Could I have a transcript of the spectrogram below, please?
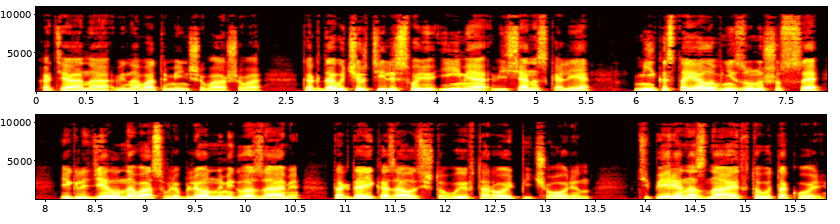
хотя она виновата меньше вашего. Когда вы чертили свое имя, вися на скале, Мика стояла внизу на шоссе и глядела на вас влюбленными глазами. Тогда и казалось, что вы второй Печорин. Теперь она знает, кто вы такой.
